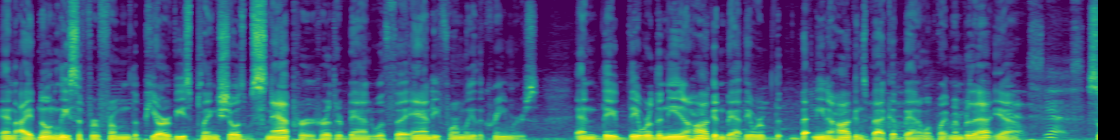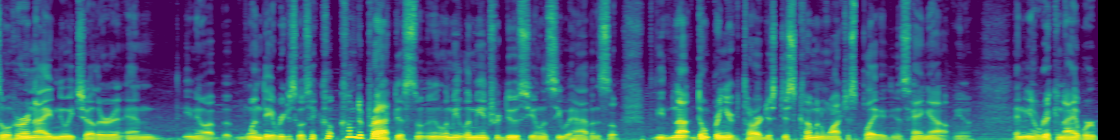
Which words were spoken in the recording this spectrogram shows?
And I had known Lisafer from the PRVs playing shows with Snap Her, her other band with uh, Andy, formerly the Creamers. And they, they were the Nina Hagen band. They were the, Nina Hagen's backup band at one point. Remember that? Yeah. Yes, yes. So her and I knew each other, and you know, one day Rick just goes, "Hey, come, come to practice. And let me let me introduce you, and let's see what happens." So, you not don't bring your guitar. Just just come and watch us play. Just hang out. You know and you know Rick and I were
